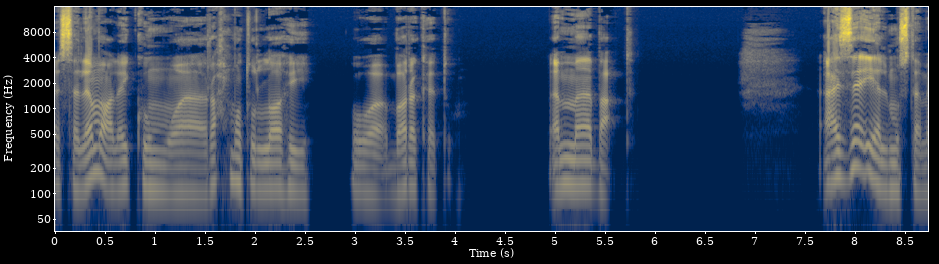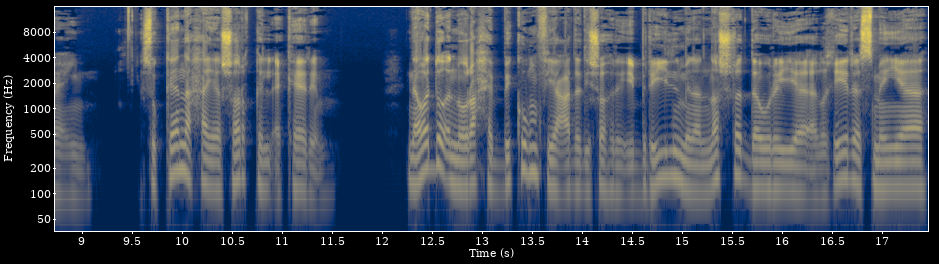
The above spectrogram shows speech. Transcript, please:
السلام عليكم ورحمة الله وبركاته. أما بعد، أعزائي المستمعين، سكان حي شرق الأكارم، نود أن نرحب بكم في عدد شهر إبريل من النشرة الدورية الغير رسمية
